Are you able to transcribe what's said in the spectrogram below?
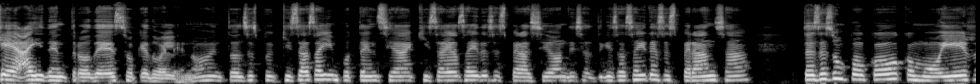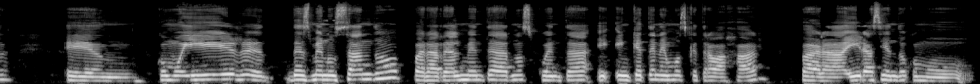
qué hay dentro de eso que duele, ¿no? Entonces, pues quizás hay impotencia, quizás hay desesperación, quizás hay desesperanza. Entonces es un poco como ir, em, como ir desmenuzando para realmente darnos cuenta en, en, qué tenemos que trabajar para ir haciendo como,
